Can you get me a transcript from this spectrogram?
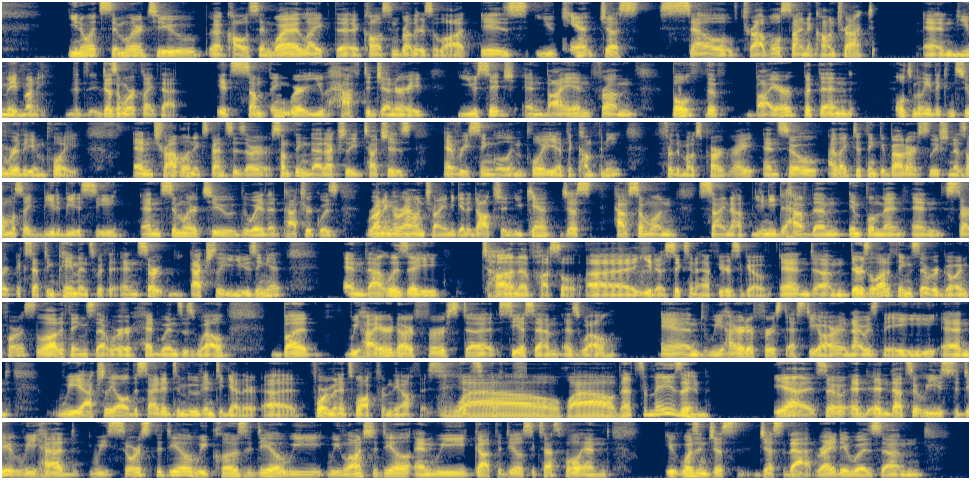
You know what's similar to uh, Collison, why I like the Collison brothers a lot, is you can't just sell travel, sign a contract, and you made money. It doesn't work like that. It's something where you have to generate usage and buy-in from both the buyer, but then ultimately the consumer, the employee. And travel and expenses are something that actually touches every single employee at the company for the most part, right? And so I like to think about our solution as almost like B2B to C. And similar to the way that Patrick was running around trying to get adoption, you can't just have someone sign up. You need to have them implement and start accepting payments with it and start actually using it. And that was a ton of hustle, uh, you know, six and a half years ago. And um, there was a lot of things that were going for us, a lot of things that were headwinds as well. But we hired our first uh, CSM as well and we hired our first SDR, and I was the AE, and we actually all decided to move in together, uh, four minutes walk from the office. Wow, so, wow, that's amazing. Yeah, so and and that's what we used to do. We had we sourced the deal, we closed the deal, we we launched the deal, and we got the deal successful. And it wasn't just just that, right? It was um,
